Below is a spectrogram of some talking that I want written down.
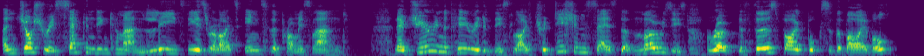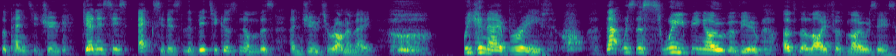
and Joshua, is second in command, leads the Israelites into the promised land. Now, during the period of this life, tradition says that Moses wrote the first five books of the Bible, the Pentateuch, Genesis, Exodus, Leviticus, Numbers, and Deuteronomy. we can now breathe. That was the sweeping overview of the life of Moses.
